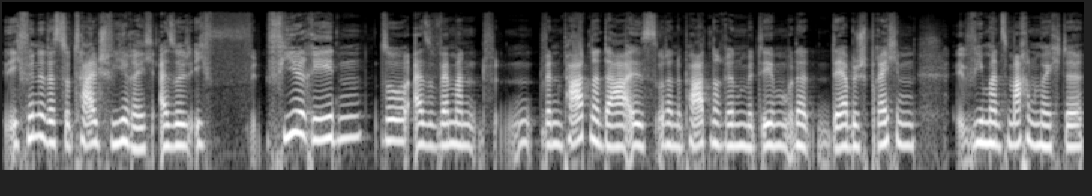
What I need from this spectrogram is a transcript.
ich finde das total schwierig. Also ich viel reden, so, also wenn man, wenn ein Partner da ist oder eine Partnerin mit dem oder der besprechen, wie man es machen möchte.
